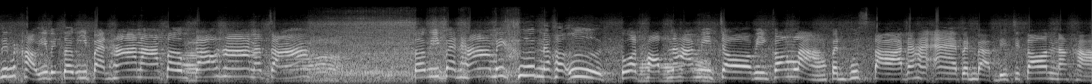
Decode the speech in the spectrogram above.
ขึ้นเขาอย่าไปเติม e85 นะ เติม 95 นะจ๊ะอ่าเติม e85 ไม่ขึ้นนะคะอืด ตัวท็อปนะคะ มีจอ มีกล้องหลัง เป็นพุชสตาร์ทนะคะ แอร์เป็นแบบดิจิตอลนะคะ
